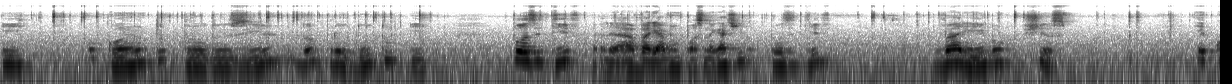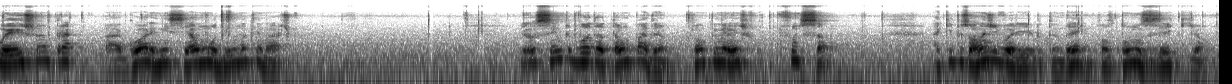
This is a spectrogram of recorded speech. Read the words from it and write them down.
e o quanto produzir do produto i. Positivo, a variável não pode ser negativa, positivo, variable x. Equation para agora iniciar o modelo matemático. Eu sempre vou adotar um padrão. Então, primeiramente, função. Aqui, pessoal, antes de variável também, faltou um z aqui, ó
